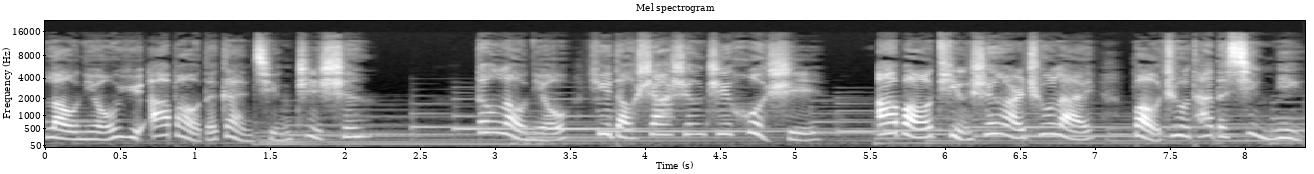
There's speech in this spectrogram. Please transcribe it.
老牛与阿宝的感情至深。当老牛遇到杀生之祸时，阿宝挺身而出来保住他的性命，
